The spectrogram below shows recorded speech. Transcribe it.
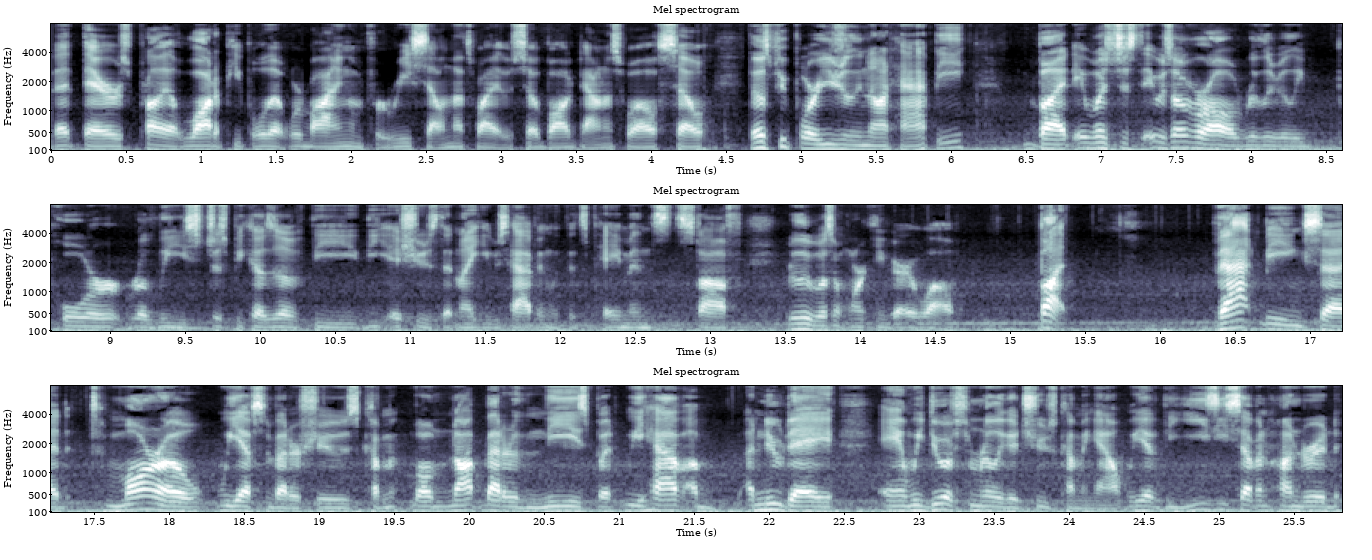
That there's probably a lot of people that were buying them for resale, and that's why it was so bogged down as well. So those people are usually not happy but it was just it was overall really really poor release just because of the the issues that Nike was having with its payments and stuff. It really wasn't working very well. But that being said, tomorrow we have some better shoes coming. Well, not better than these, but we have a, a new day, and we do have some really good shoes coming out. We have the Yeezy 700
